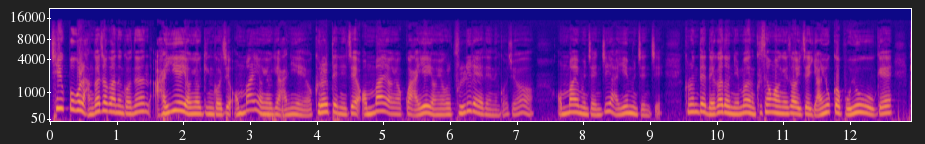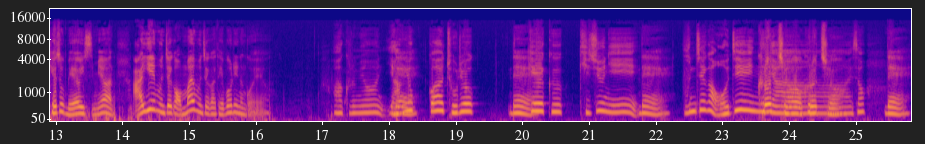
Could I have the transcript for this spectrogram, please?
체육복을 안 가져가는 거는 아이의 영역인 거지 엄마의 영역이 아니에요. 그럴 때는 이제 엄마의 영역과 아이의 영역을 분리해야 되는 거죠. 엄마의 문제인지 아이의 문제인지. 그런데 내가더님은 그 상황에서 이제 양육과 보육에 계속 매여 있으면 아이의 문제가 엄마의 문제가 돼버리는 거예요. 아 그러면 양육과 조력의 네. 그 기준이 네. 문제가 어디에 있느냐 그렇죠, 그렇죠. 해서 네.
